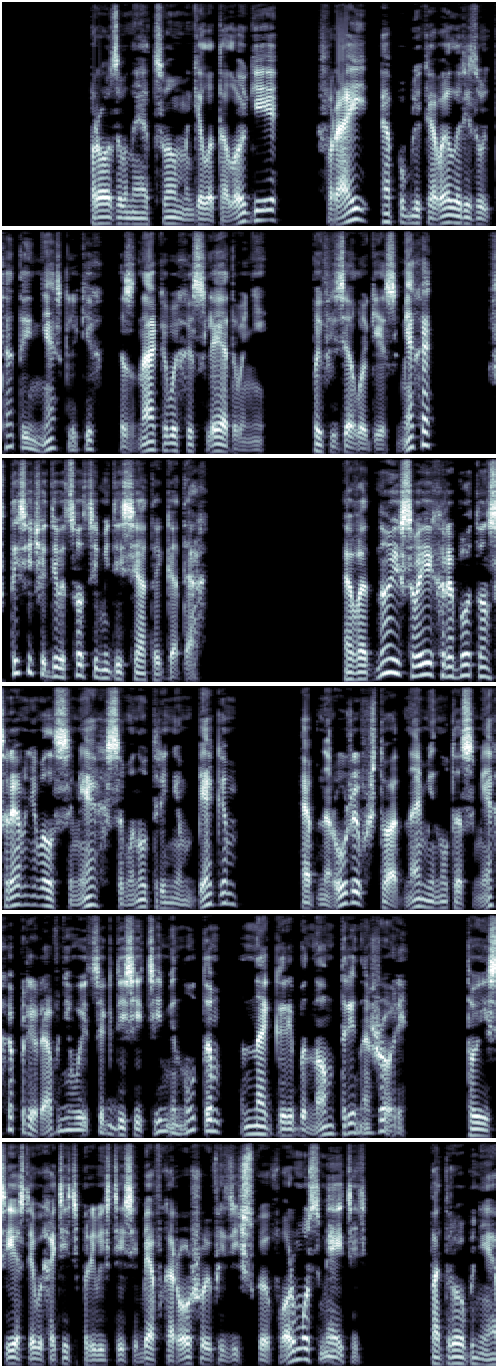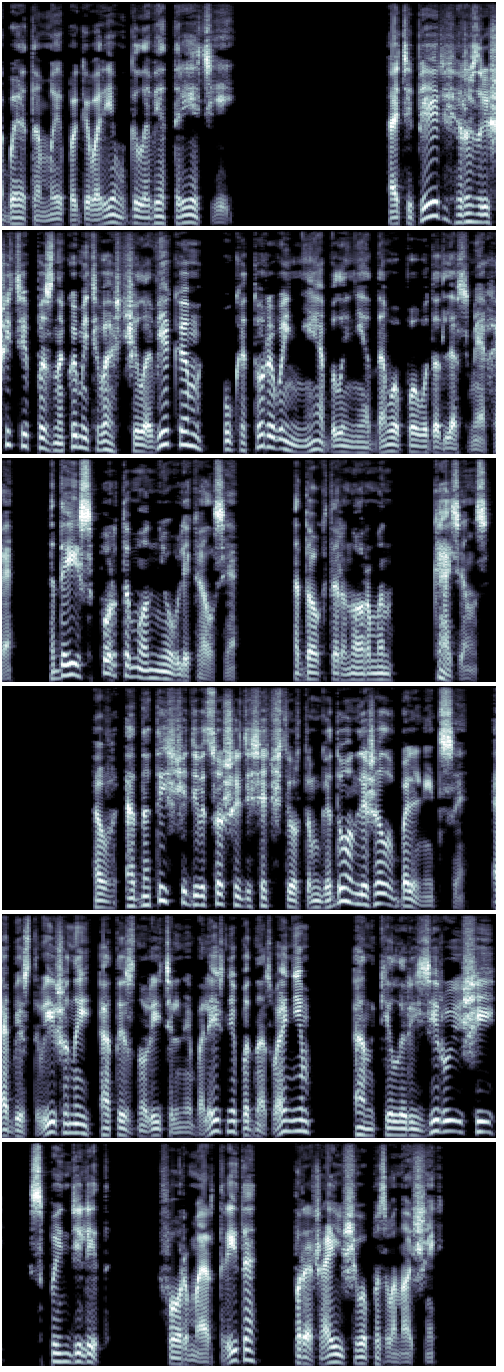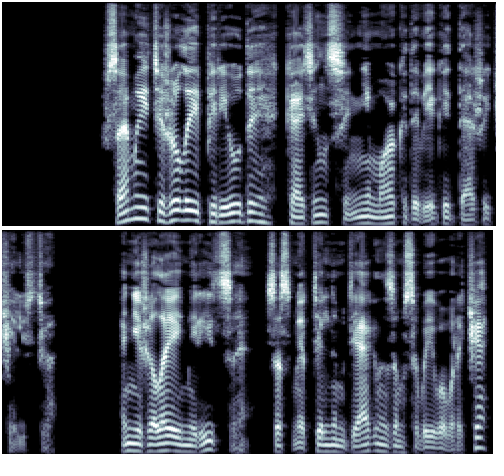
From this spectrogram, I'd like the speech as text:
Прозванный отцом гелотологии, Фрай опубликовал результаты нескольких знаковых исследований по физиологии смеха в 1970-х годах. В одной из своих работ он сравнивал смех с внутренним бегом, обнаружив, что одна минута смеха приравнивается к десяти минутам на грибном тренажере. То есть, если вы хотите привести себя в хорошую физическую форму, смейтесь. Подробнее об этом мы поговорим в главе третьей. А теперь разрешите познакомить вас с человеком, у которого не было ни одного повода для смеха, да и спортом он не увлекался доктор Норман Казинс. В 1964 году он лежал в больнице, обездвиженный от изнурительной болезни под названием анкилоризирующий спондилит, формы артрита, поражающего позвоночник. В самые тяжелые периоды Казинс не мог двигать даже челюстью. Не желая мириться со смертельным диагнозом своего врача,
